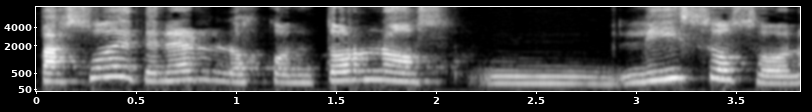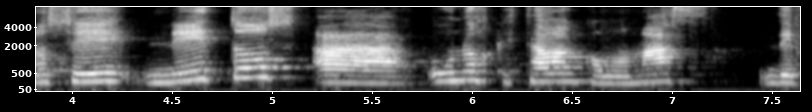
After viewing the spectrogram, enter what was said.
Pasó de tener los contornos mm, lisos o no sé, netos a unos que estaban como más de,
